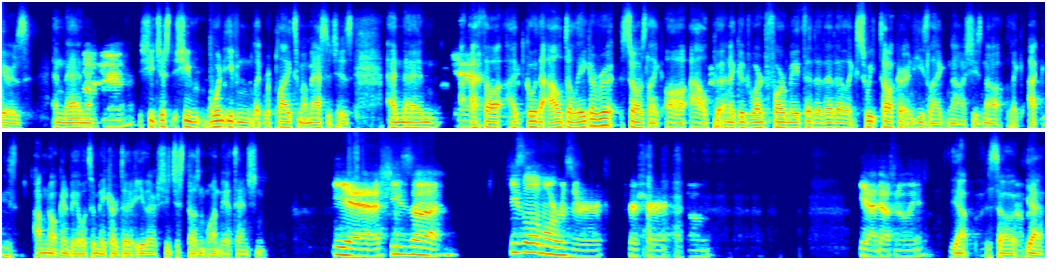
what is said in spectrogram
years, and then. oh, she just she wouldn't even like reply to my messages and then I- I thought I'd go the Al Delega route. So I was like, oh, Al, put in a good word for me, da da da da, like sweet talker. And he's like, no, she's not. Like, I, I'm not going to be able to make her do it either. She just doesn't want the attention. yeah. She's uh, she's a little more reserved for sure. Um, yeah, definitely. Yep. So yeah,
